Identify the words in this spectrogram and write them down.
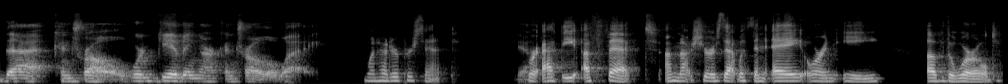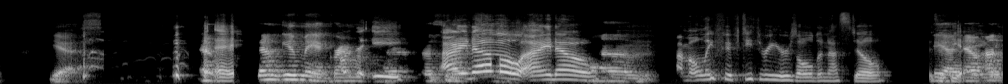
that control. We're giving our control away. 100%. Yeah. We're at the effect. I'm not sure, is that with an A or an E of the world? Yes. don't, don't give me a grammar. E. I know, I know. Um, I'm only 53 years old and I still. Yeah,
